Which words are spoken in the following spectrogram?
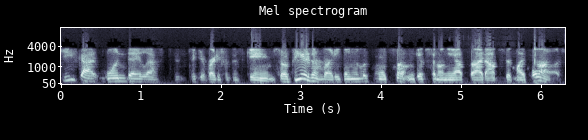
he's got one day left to, to get ready for this game. So if he isn't ready, then you're looking at Shelton Gibson on the outside opposite Mike Wallace.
